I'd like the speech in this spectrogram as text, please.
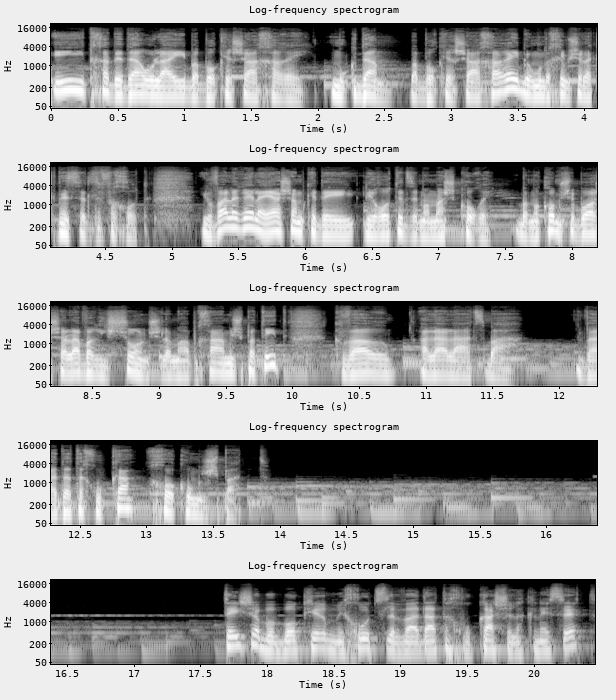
היא התחדדה אולי בבוקר שאחרי. מוקדם בבוקר שאחרי, במונחים של הכנסת לפחות. יובל הראל היה שם כדי לראות את זה ממש קורה. במקום שבו השלב הראשון של המהפכה המשפטית כבר עלה להצבעה. ועדת החוקה, חוק ומשפט. תשע בבוקר מחוץ לוועדת החוקה של הכנסת,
